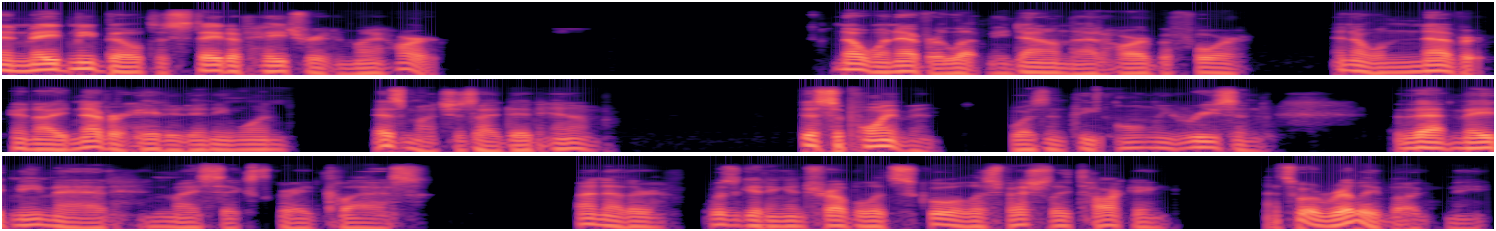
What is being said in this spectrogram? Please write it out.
and made me built a state of hatred in my heart. No one ever let me down that hard before, and I will never and I never hated anyone as much as I did him. Disappointment wasn't the only reason that made me mad in my sixth grade class. Another was getting in trouble at school, especially talking. That's what really bugged me.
